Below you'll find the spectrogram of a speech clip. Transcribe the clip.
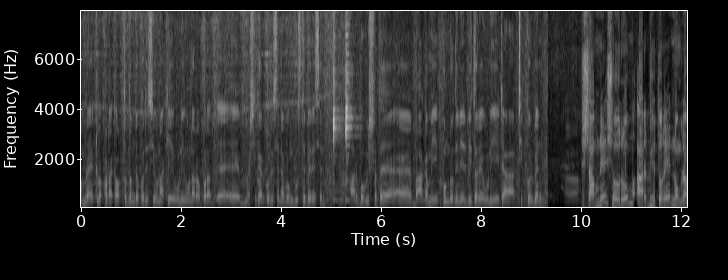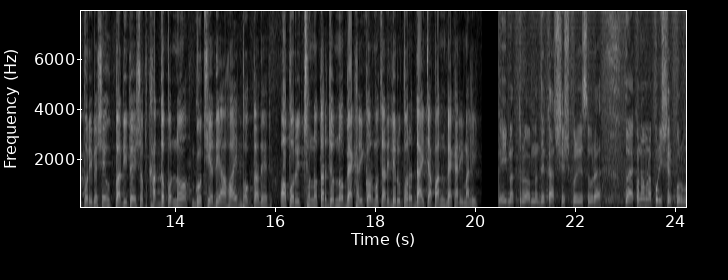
আমরা এক লক্ষ টাকা অর্থদণ্ড করেছি ওনাকে। উনি ওনার অপরাধ স্বীকার করেছেন এবং বুঝতে পেরেছেন। আর ভবিষ্যতে আগামী পনেরো দিনের ভিতরে উনি এটা ঠিক করবেন। সামনে শোরুম আর ভেতরে নোংরা পরিবেশে উৎপাদিত এসব খাদ্যপণ্য গছিয়ে দেওয়া হয় ভোক্তাদের। অপরিচ্ছন্নতার জন্য বেকারি কর্মচারীদের উপর দায় চাপান বেকারি মালিক। এইমাত্র আমাদের কাজ শেষ করেছে ওরা। তো এখন আমরা পরিষ্কার করব।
